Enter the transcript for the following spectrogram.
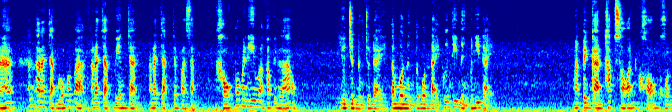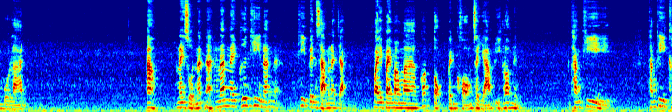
นะฮะอาณาจักรหลวงพระบางอาณาจักรเวียงจันทร์อาณาจักรจำปาสักเขาก็ไม่ได้ว่าเขาเป็นลาวอยู่จุดหนึ่งจุดใดตำบลหนึ่งตำบลใดพื้นที่หนึ่งพื้นที่ใด มันเป็นการทับซ้อนของคนโบราณอ้าวในส่วนนั้นอะนั้นในพื้นที่นั้นน่ะที่เป็นสามอาณาจักรไปไปมามาก็ตกเป็นของสยามอีกรอบหนึ่ง ทั้งที่ทั้งที่เค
